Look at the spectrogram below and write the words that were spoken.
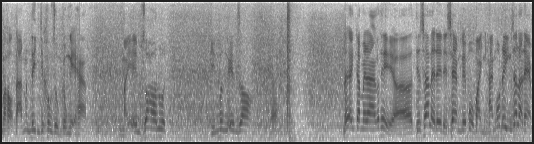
Và họ tán bằng đinh chứ không dùng công nghệ hàn Máy êm do luôn. Kín bưng êm do. Đấy, Đấy anh camera có thể uh, tiến sát lại đây để xem cái bộ vành 21 inch rất là đẹp.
